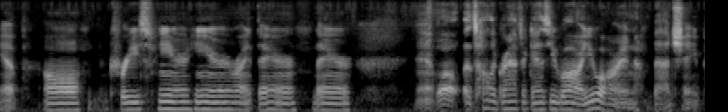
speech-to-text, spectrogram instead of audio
Yep, all crease here, here, right there, there. And well, as holographic as you are, you are in bad shape.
